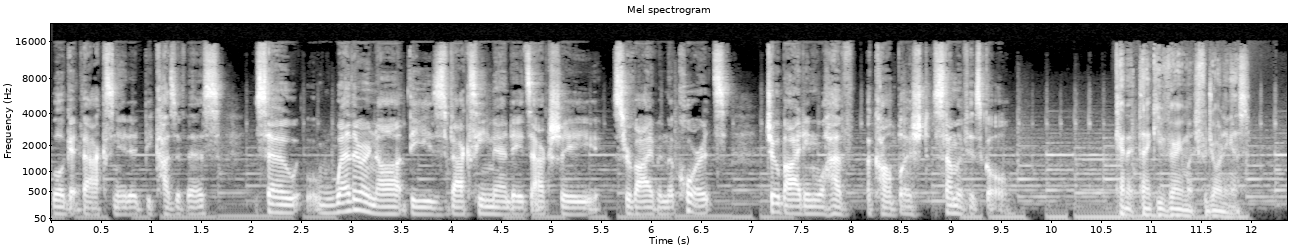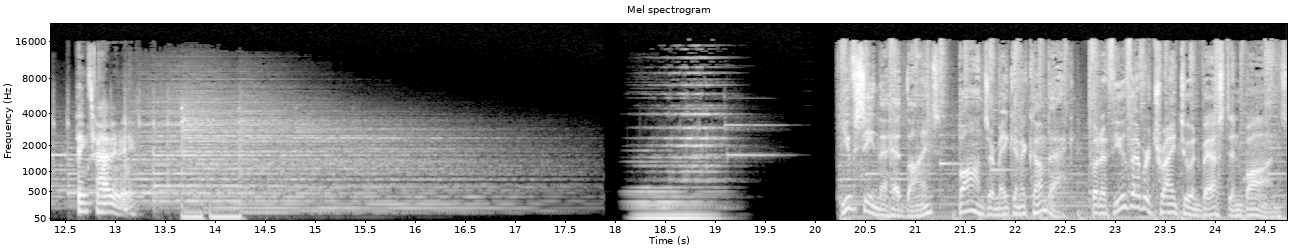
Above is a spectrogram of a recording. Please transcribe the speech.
will get vaccinated because of this. So, whether or not these vaccine mandates actually survive in the courts, Joe Biden will have accomplished some of his goal. Kenneth, thank you very much for joining us. Thanks for having me. You've seen the headlines. Bonds are making a comeback. But if you've ever tried to invest in bonds,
